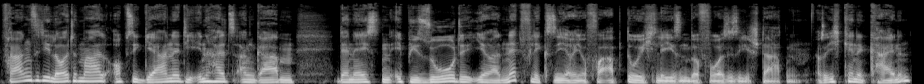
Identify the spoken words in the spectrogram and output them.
Fragen Sie die Leute mal, ob sie gerne die Inhaltsangaben der nächsten Episode ihrer Netflix-Serie vorab durchlesen, bevor sie sie starten. Also ich kenne keinen,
